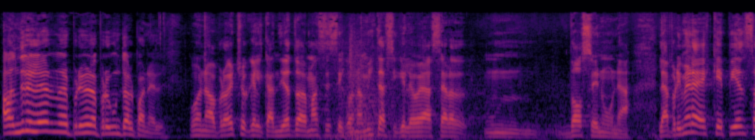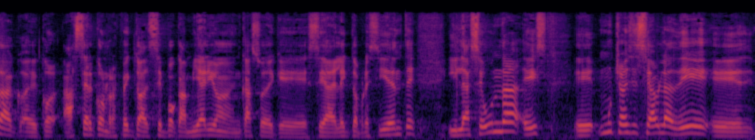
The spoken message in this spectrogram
Andrés Lerner, primera pregunta al panel. Bueno, aprovecho que el candidato además es economista, así que le voy a hacer dos en una. La primera es qué piensa eh, hacer con respecto al cepo cambiario en caso de que sea electo presidente. Y la segunda es, eh, muchas veces se habla de eh,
